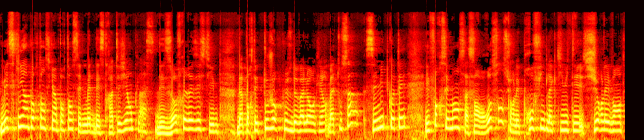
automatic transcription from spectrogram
Mais ce qui est important, ce qui est important, c'est de mettre des stratégies en place, des offres irrésistibles, d'apporter toujours plus de valeur au client. Bah, tout ça, c'est mis de côté. Et forcément, ça s'en ressent sur les profits de l'activité, sur les ventes.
